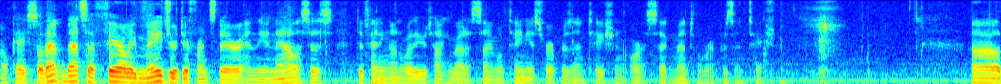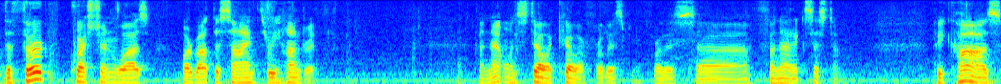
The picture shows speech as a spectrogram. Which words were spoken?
Okay, so that, that's a fairly major difference there in the analysis, depending on whether you're talking about a simultaneous representation or a segmental representation. Uh, the third question was, what about the sign 300? And that one's still a killer for this, for this uh, phonetic system. Because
